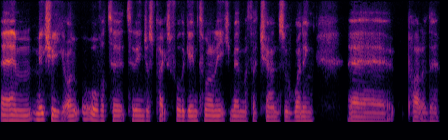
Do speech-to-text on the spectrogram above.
Um, make sure you go over to, to Rangers Picks for the game tomorrow night. You come in with a chance of winning uh, part of the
